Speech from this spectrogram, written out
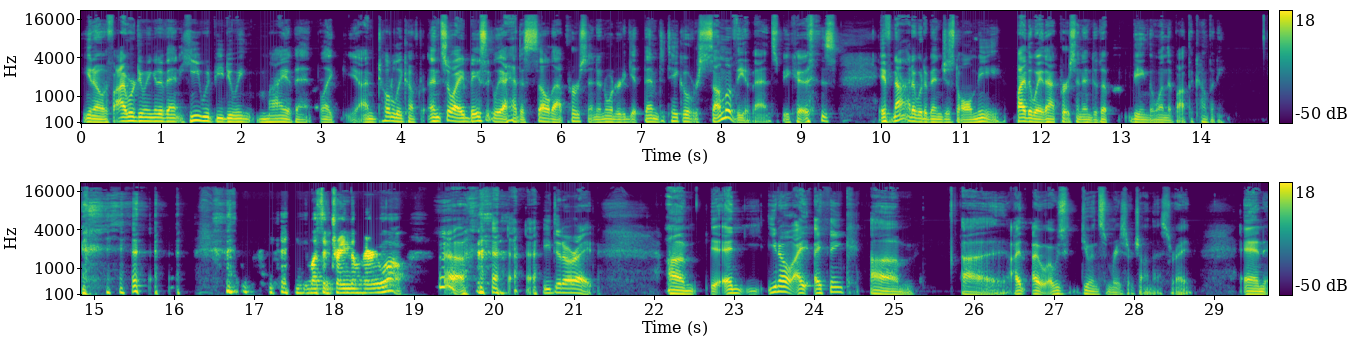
You know, if I were doing an event, he would be doing my event. Like, yeah, I'm totally comfortable. And so I basically I had to sell that person in order to get them to take over some of the events because if not, it would have been just all me. By the way, that person ended up being the one that bought the company. you must have trained them very well. Yeah, he did all right. Um, and you know, I I think um, uh, I I was doing some research on this, right? And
